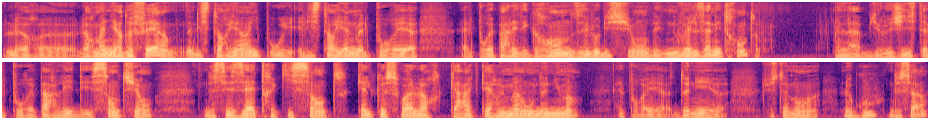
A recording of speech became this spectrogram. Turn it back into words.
leur leur manière de faire. L'historien ou l'historienne, elle pourrait elle pourrait parler des grandes évolutions des nouvelles années 30. La biologiste, elle pourrait parler des sentients, de ces êtres qui sentent quel que soit leur caractère humain ou non humain. Elle pourrait euh, donner euh, justement euh, le goût de ça.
